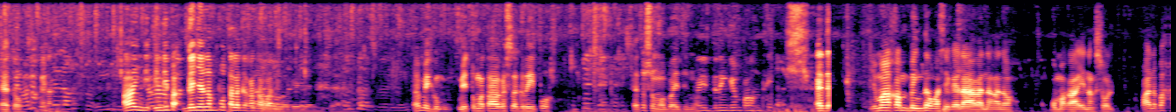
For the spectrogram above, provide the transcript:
Eto. Ah, hindi hindi pa ganyan lang po talaga katawan. Oo, ganyan siya. Ay, may gum- may tumatagas na gripo. Eto sumabay din. Oh. May drink yung fountain. Di- yung mga kambing daw kasi kailangan ng ano, kumakain ng salt. Paano ba?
